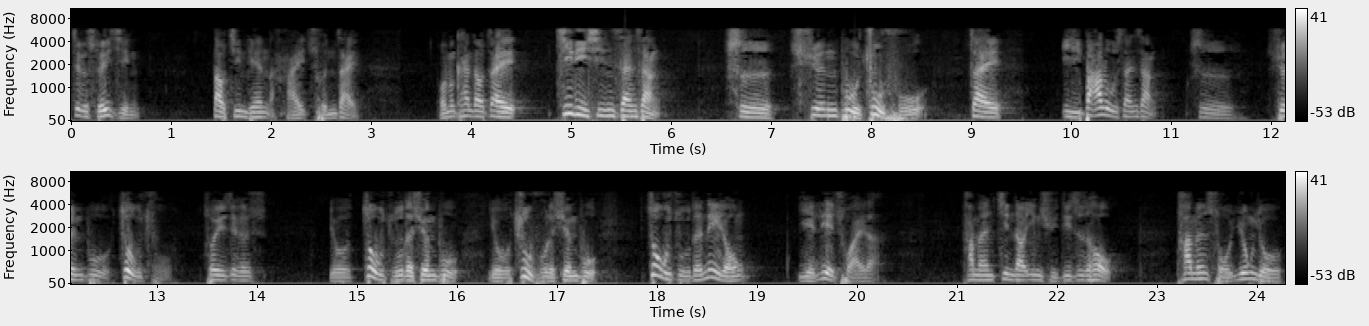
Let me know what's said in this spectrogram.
这个水井到今天还存在。我们看到在基利新山上是宣布祝福，在。以巴路山上是宣布咒诅，所以这个有咒诅的宣布，有祝福的宣布。咒诅的内容也列出来了。他们进到应许地之后，他们所拥有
